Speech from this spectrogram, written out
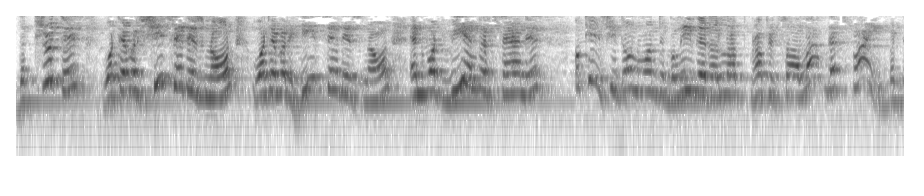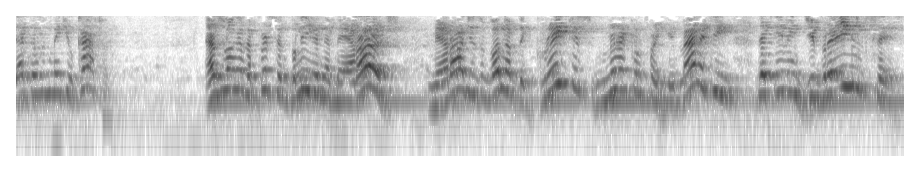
The truth is, whatever she said is known, whatever he said is known, and what we understand is, okay, if you don't want to believe that Allah, Prophet saw Allah, that's fine, but that doesn't make you kafir. As long as a person believes in the Mi'raj, Mi'raj is one of the greatest miracle for humanity that even Jibreel says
